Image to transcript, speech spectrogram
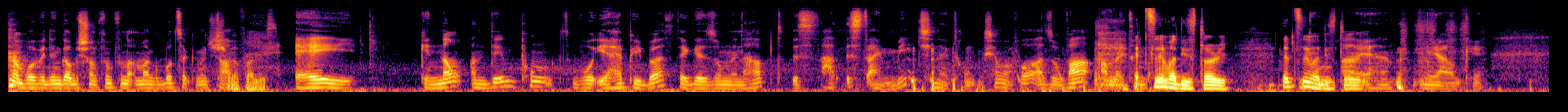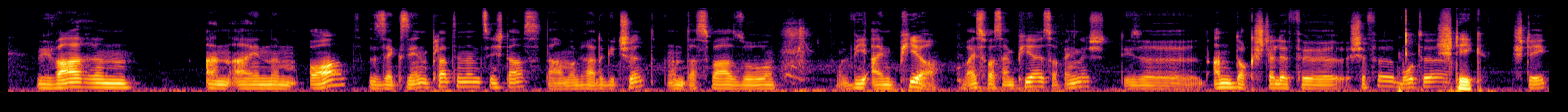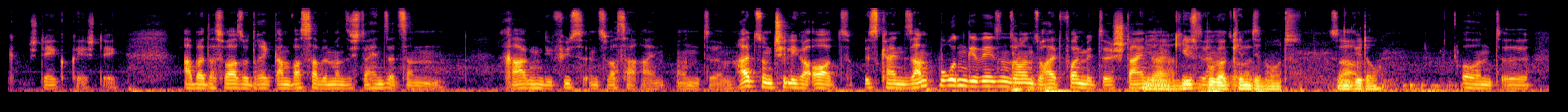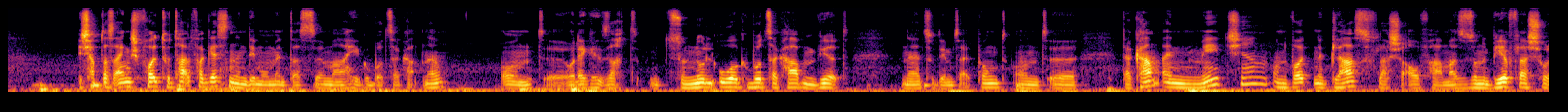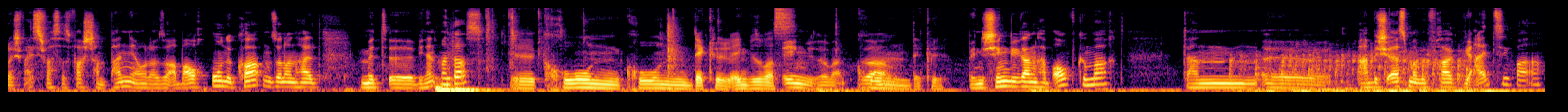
Obwohl wir den, glaube ich, schon 500 Mal Geburtstag gewünscht haben. Ey, genau an dem Punkt, wo ihr Happy Birthday gesungen habt, ist, ist ein Mädchen ertrunken. Stell mal vor, also war am Ertrinken. Erzähl mal die Story. Erzähl mal Du- die Story. Ah, ja. ja, okay. Wir waren an einem Ort, Sechseenplatte nennt sich das. Da haben wir gerade gechillt. Und das war so wie ein Pier. Weißt du, was ein Pier ist auf Englisch? Diese Andockstelle für Schiffe, Boote. Steg. Steg, Steg, okay, Steg. Aber das war so direkt am Wasser, wenn man sich da hinsetzt, dann ragen die Füße ins Wasser rein. Und ähm, halt so ein chilliger Ort. Ist kein Sandboden gewesen, sondern so halt voll mit äh, Steinen Ja, und Kiesel. Duisburger und Kind den Ort. So. Und äh, ich habe das eigentlich voll total vergessen in dem Moment, dass äh, Mahi Geburtstag hat, ne? Und, äh, oder gesagt, zu 0 Uhr Geburtstag haben wird, ne, zu dem Zeitpunkt. Und äh, da kam ein Mädchen und wollte eine Glasflasche aufhaben, also so eine Bierflasche oder ich weiß nicht, was das war, Champagner oder so, aber auch ohne Korken, sondern halt mit, äh, wie nennt man das? Äh, Kron, Kronendeckel, irgendwie sowas. Irgendwie sowas. So. Kronendeckel. Bin ich hingegangen, habe aufgemacht. Dann äh, habe ich erstmal gefragt, wie alt sie war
